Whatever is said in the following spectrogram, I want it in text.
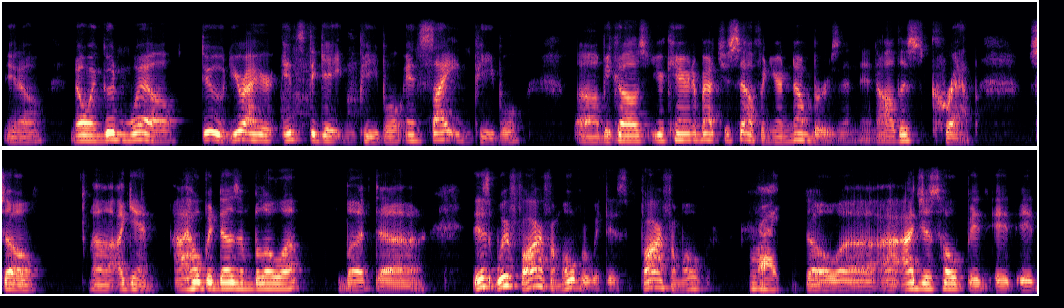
you know, knowing good and well, dude, you're out here instigating people, inciting people, uh, because you're caring about yourself and your numbers and, and all this crap. So uh, again, I hope it doesn't blow up, but uh, this we're far from over with this. Far from over. Right. So uh, I, I, just hope it it it,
